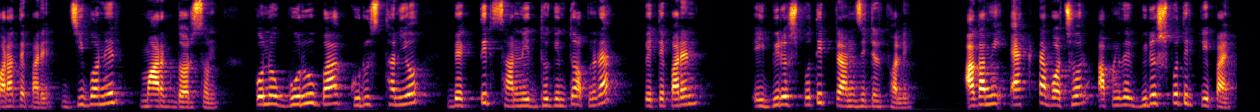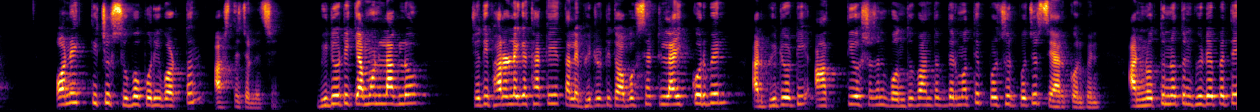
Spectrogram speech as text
করাতে পারে, জীবনের মার্গদর্শন। কোনো গুরু বা গুরুস্থানীয় ব্যক্তির সান্নিধ্য কিন্তু আপনারা পেতে পারেন এই বৃহস্পতির ট্রানজিটের ফলে। আগামী একটা বছর আপনাদের বৃহস্পতির কৃপায় অনেক কিছু শুভ পরিবর্তন আসতে চলেছে। ভিডিওটি কেমন লাগল? যদি ভালো লেগে থাকে, তাহলে ভিডিওটিতে অবশ্যই একটি লাইক করবেন আর ভিডিওটি আত্মীয় স্বজন, বন্ধুবান্ধবদের মধ্যে প্রচুর প্রচুর শেয়ার করবেন। আর নতুন নতুন ভিডিও পেতে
